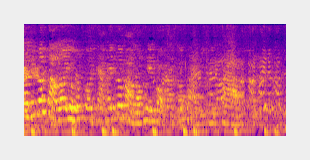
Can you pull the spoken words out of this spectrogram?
ตอนนี้เจ้าสาวเราอยู่ข้างบนอยากให้เจ้าบ่าวร้องเพลงบอกรักเจ้าสาวนิดนึงค่ะ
